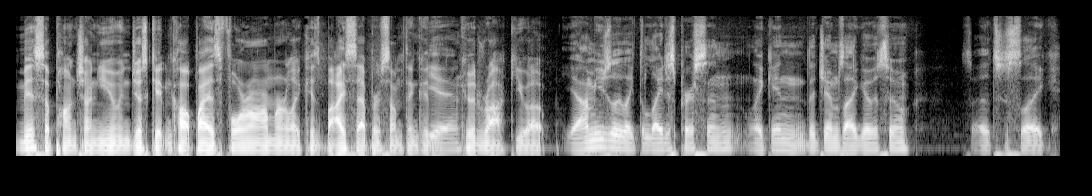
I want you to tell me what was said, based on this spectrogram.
miss a punch on you, and just getting caught by his forearm or like his bicep or something could Yeah. could rock you up. Yeah, I'm usually like the lightest person like in the gyms I go to, so it's just like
